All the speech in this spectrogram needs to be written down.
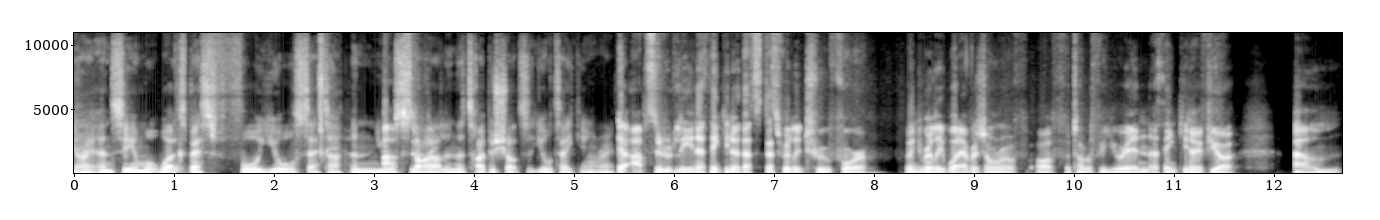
right? And seeing what works best for your setup and your Absolutely. style and the type of shots that you're taking, right? Yeah, absolutely. And I think, you know, that's that's really true for I mean really whatever genre of, of photography you're in. I think, you know, if you're um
